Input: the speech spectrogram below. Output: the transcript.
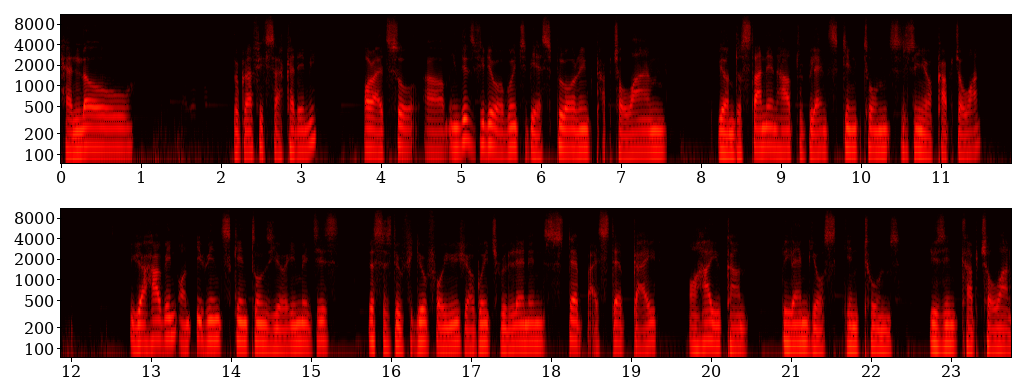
Hello, PhotoGrafix Academy. All right, so um, in this video, we're going to be exploring Capture One. We're understanding how to blend skin tones using your Capture One. If you're having uneven skin tones in your images, this is the video for you. You're going to be learning step-by-step -step guide on how you can blend your skin tones using Capture One.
